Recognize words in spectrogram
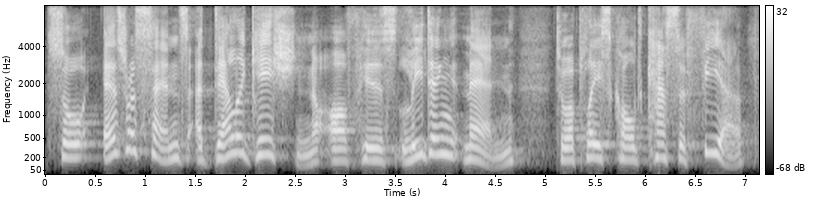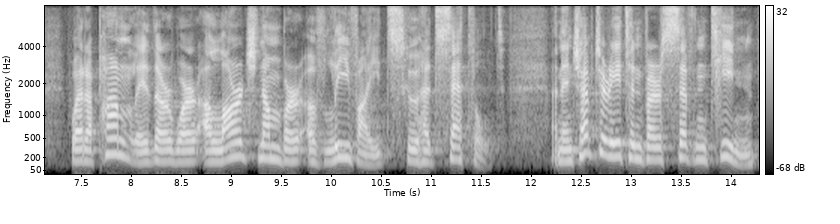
So, Ezra sends a delegation of his leading men to a place called Casiphia, where apparently there were a large number of Levites who had settled. And in chapter 8 and verse 17,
